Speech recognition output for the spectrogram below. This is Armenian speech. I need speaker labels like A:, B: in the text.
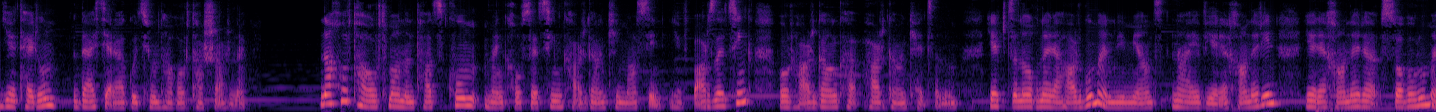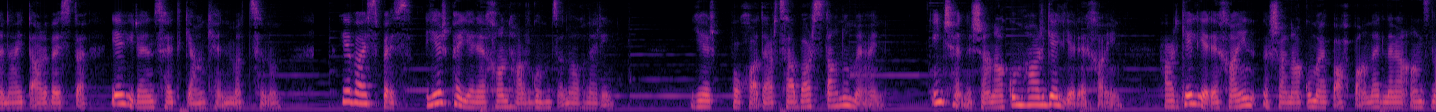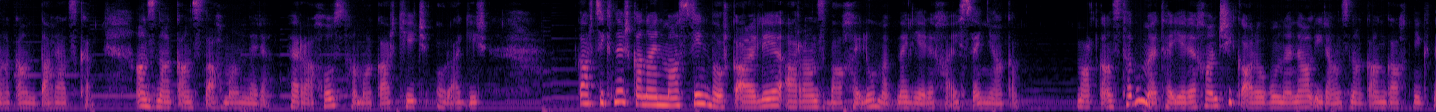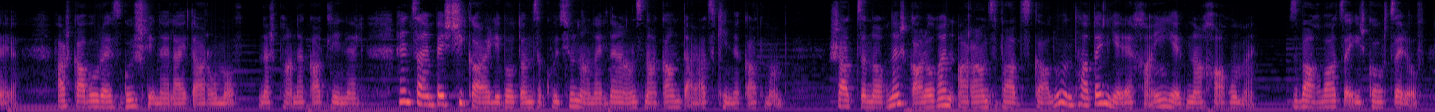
A: Եթերում դասյարակություն հաղորդաշարն է։ Նախորդ հաղորդման ընթացքում մենք խոսեցինք հարգանքի մասին եւ ողջեցինք, որ հարգանքը հարգանք է ծնում։ Երբ ծնողները հարգում են միմյանց, նաեւ երեխաներին, երեխաները սովորում են այդ արվեստը եւ իրենց հետ կյանք են մտցնում։ Եվ այսպես, երբ է երեխան հարգում ծնողներին։ Երբ փոխադարձաբար ստանում է այն։ Ինչ է նշանակում հարգել երեխային։ Հարգել երեխային նշանակում է պահպանել նրա անձնական տարածքը, անձնական սահմանները, հերախոս, համակարգիչ, օրագիր։ Կարծիքներ կան այն մասին, որ կարելի է առանց բախելու մտնել երեխայի սենյակը։ Մարդկանց թվում է, թե երեխան չի կարող ունենալ իր անձնական գաղտնիքները։ Հարկավոր է զգույշ լինել այդ առումով, նրբանակատ լինել։ Հենց այնպես չի կարելի ոտնձգություն անել նրա անձնական տարածքի նկատմամբ։ Շատ ծնողներ կարող են առանց ված զգալու ընդհատել երեխային, երբ նա խաղում է զբաղված է իր գործերով։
